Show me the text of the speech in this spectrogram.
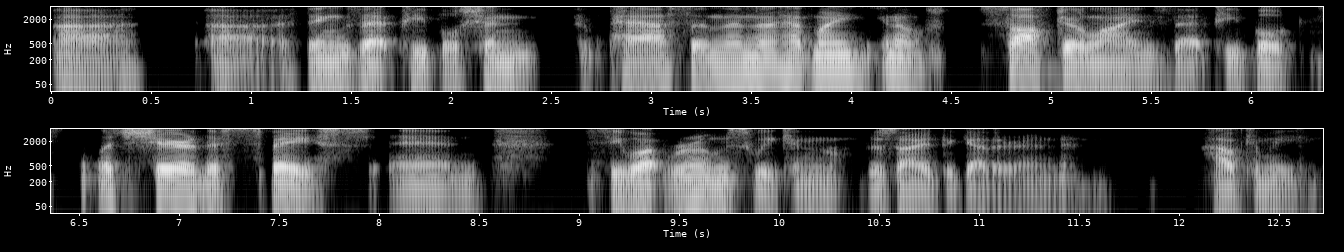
uh uh things that people shouldn't pass. And then i have my you know softer lines that people let's share this space and see what rooms we can reside together in and how can we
